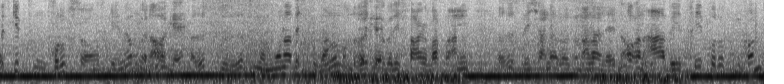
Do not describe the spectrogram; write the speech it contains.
Es gibt ein Produktsteuerungsgremium, genau. Okay. Da sitzen, wir sitzen wir monatlich zusammen und reden Okay. über die Frage, was an, das ist nicht anders als in anderen Läden, auch an A, B, C-Produkten kommt.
